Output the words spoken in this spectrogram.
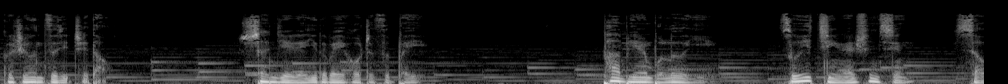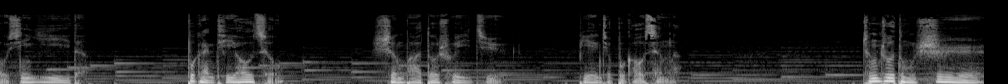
可只有你自己知道，善解人意的背后是自卑，怕别人不乐意，所以谨言慎行，小心翼翼的，不敢提要求，生怕多说一句。别人就不高兴了。成熟懂事，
